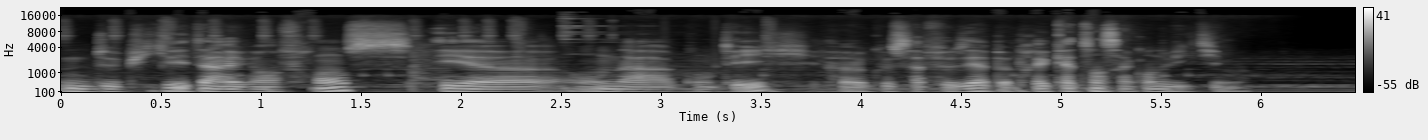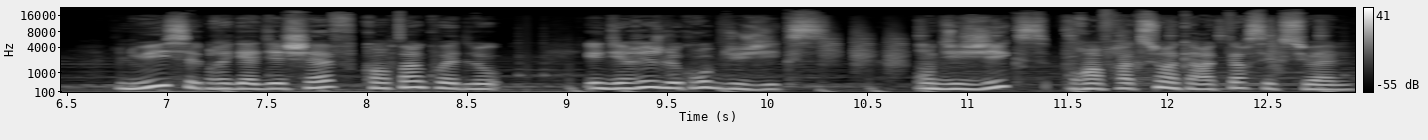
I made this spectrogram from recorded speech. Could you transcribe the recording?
depuis qu'il est arrivé en France et on a compté que ça faisait à peu près 450 victimes. Lui, c'est le brigadier chef Quentin Quedlo. Il dirige le groupe du GIX. On dit GIX pour infraction à caractère sexuel.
